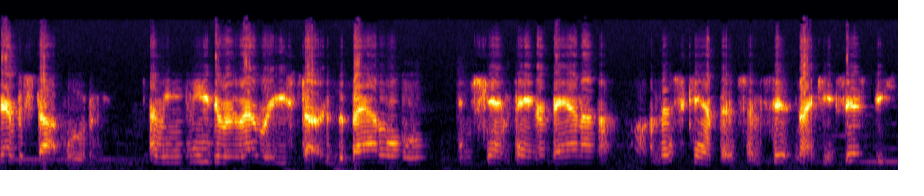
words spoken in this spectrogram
never stopped moving. I mean, you need to remember he started the battle in Champaign-Urbana on this campus in 1950.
